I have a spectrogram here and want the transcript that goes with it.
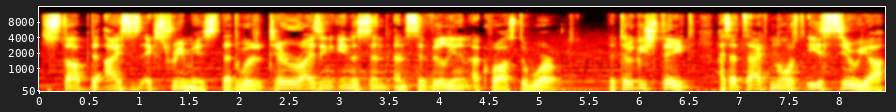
to stop the ISIS extremists that were terrorizing innocent and civilian across the world. The Turkish state has attacked northeast Syria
